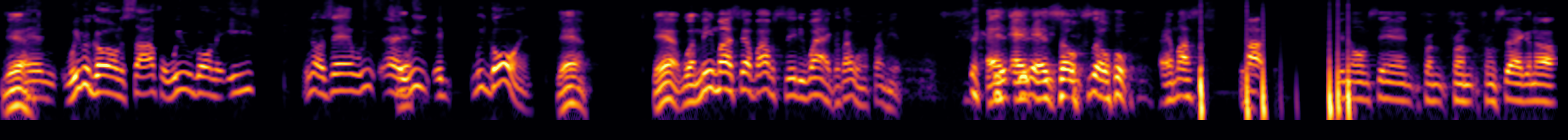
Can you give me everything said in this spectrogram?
yeah. And we would go on the south or we would go on the east. You know what I'm saying? We hey, Yeah. we if we going. Yeah, yeah. Well, me myself, I was citywide because I wasn't from here, and, and and so so and my pop, you know what I'm saying from from from Saginaw.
